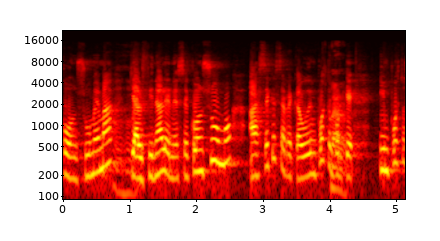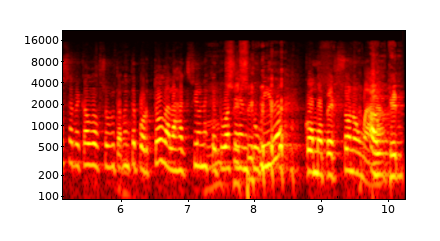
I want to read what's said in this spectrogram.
consume más, que al final en ese consumo hace que se recaude impuestos. Porque impuestos se recauda absolutamente por todas las acciones que tú mm, haces en tu vida como persona humana. Aunque,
